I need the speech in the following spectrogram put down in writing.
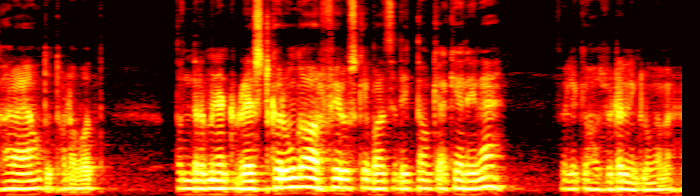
घर आया हूँ तो थोड़ा बहुत पंद्रह मिनट रेस्ट करूँगा और फिर उसके बाद से देखता हूँ क्या क्या लेना है, फिर लेके हॉस्पिटल निकलूँगा मैं।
